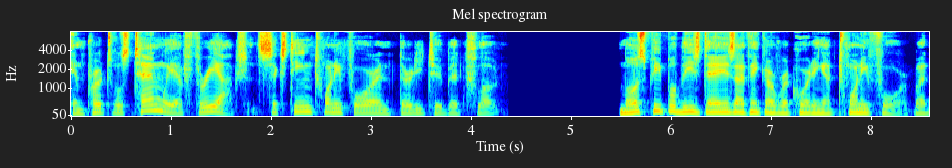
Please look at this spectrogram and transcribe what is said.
in Pro Tools 10, we have three options 16, 24, and 32 bit float. Most people these days, I think, are recording at 24, but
